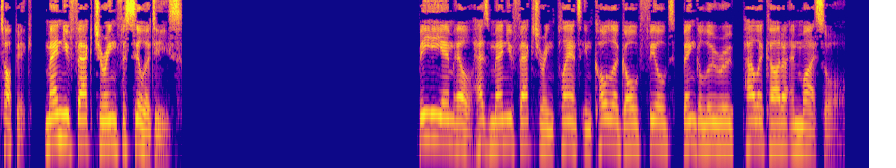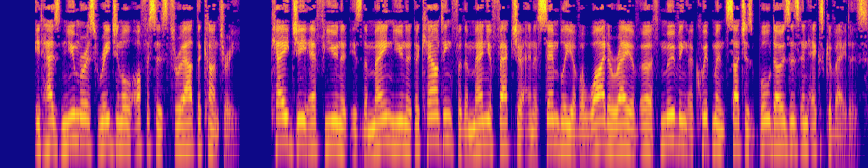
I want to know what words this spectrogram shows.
Topic: Manufacturing facilities BEML has manufacturing plants in Kolar Gold Fields, Bengaluru, Palakkad and Mysore. It has numerous regional offices throughout the country. KGF Unit is the main unit accounting for the manufacture and assembly of a wide array of earth-moving equipment such as bulldozers and excavators.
